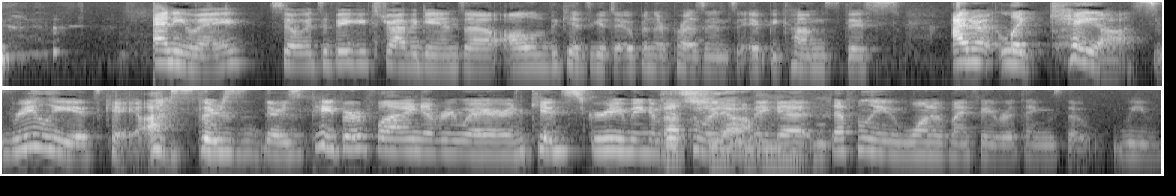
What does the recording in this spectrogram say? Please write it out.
heart. anyway, so it's a big extravaganza. All of the kids get to open their presents. It becomes this I don't like chaos. Really, it's chaos. There's there's paper flying everywhere and kids screaming about Kids- toys yeah. that they get. Definitely one of my favorite things that we've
